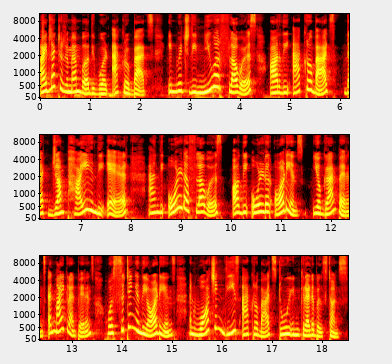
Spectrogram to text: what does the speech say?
I'd like to remember the word acrobats in which the newer flowers are the acrobats that jump high in the air and the older flowers are the older audience, your grandparents and my grandparents who are sitting in the audience and watching these acrobats do incredible stunts.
